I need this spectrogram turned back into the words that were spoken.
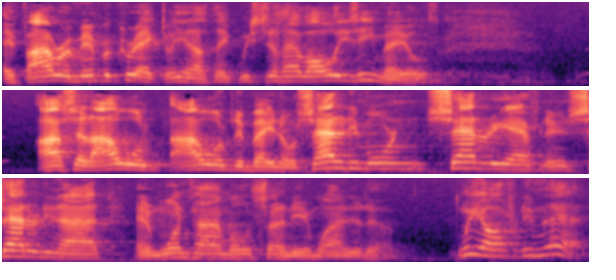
If I remember correctly, and I think we still have all these emails, I said I will I will debate on Saturday morning, Saturday afternoon, Saturday night, and one time on Sunday and wind it up. We offered him that.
